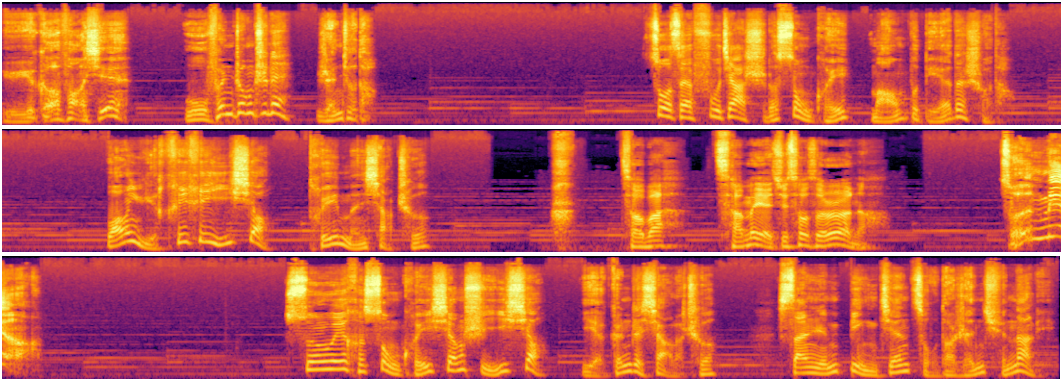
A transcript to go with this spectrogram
宇哥放心，五分钟之内人就到。”坐在副驾驶的宋奎忙不迭的说道。王宇嘿嘿一笑，推门下车。走吧，咱们也去凑凑热闹。遵命。孙威和宋奎相视一笑，也跟着下了车。三人并肩走到人群那里。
